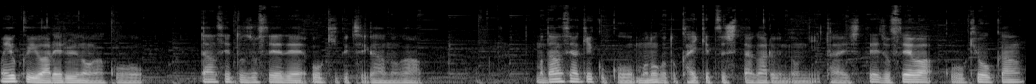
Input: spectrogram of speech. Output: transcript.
まあ、よく言われるのがこう男性と女性で大きく違うのが、ま、男性は結構こう物事解決したがるのに対して女性はこう共感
